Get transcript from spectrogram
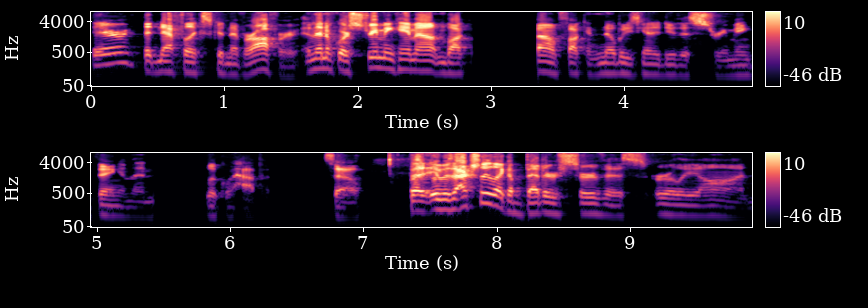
there that netflix could never offer and then of course streaming came out and block oh fucking nobody's going to do this streaming thing and then look what happened so but it was actually like a better service early on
